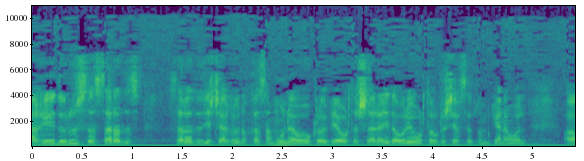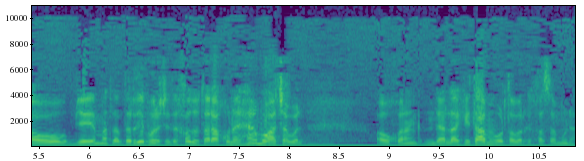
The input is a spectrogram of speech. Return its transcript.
هغې د وروسته سره د سره د دې چې هغوی نه قسمونه یې وکړل بیا ورته شرعي دورې ورته وکړې شیخ صاحب ته مو کېنول او بیا یې مطلب تر دې پورې چې د ښځو طلاقونه یې هم واچول او قرآن د الله کتاب مو ورته ورکړ قسمونه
